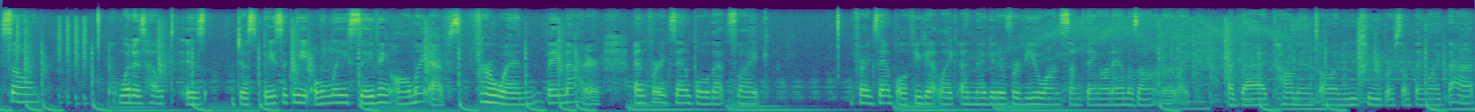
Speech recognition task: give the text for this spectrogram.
so what has helped is just basically only saving all my F's for when they matter. And for example, that's like, for example, if you get like a negative review on something on Amazon or like a bad comment on YouTube or something like that,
